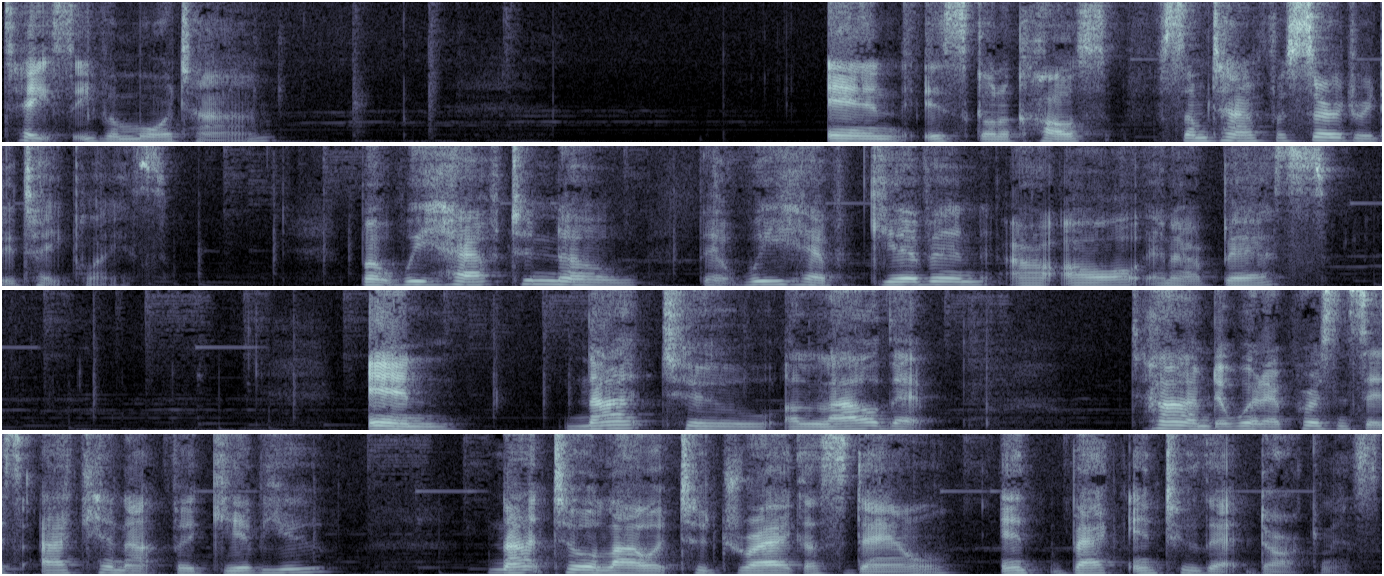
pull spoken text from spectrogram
takes even more time. And it's going to cost some time for surgery to take place. But we have to know that we have given our all and our best and not to allow that time to where that person says, I cannot forgive you, not to allow it to drag us down and back into that darkness.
